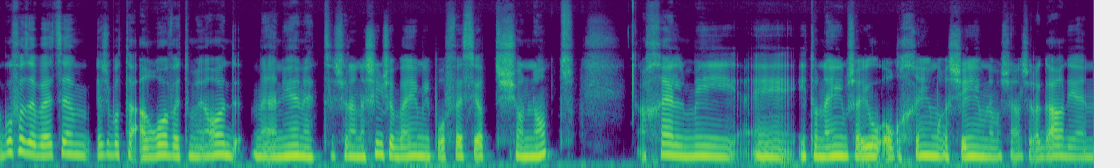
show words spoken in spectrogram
הגוף הזה בעצם יש בו תערובת מאוד מעניינת של אנשים שבאים מפרופסיות שונות, החל מעיתונאים שהיו עורכים ראשיים למשל של הגרדיאן,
